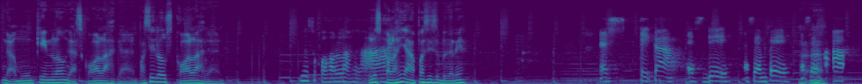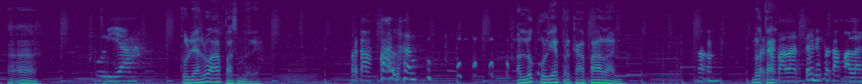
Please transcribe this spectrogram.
nggak mungkin lo nggak sekolah kan pasti lo sekolah kan ya sekolah lah lo sekolahnya apa sih sebenarnya STK SD SMP SMA uh-huh. kuliah kuliah lu apa sebenarnya? Perkapalan. lu kuliah perkapalan. Uh-uh. Lu perkapalan, te- teknik perkapalan.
